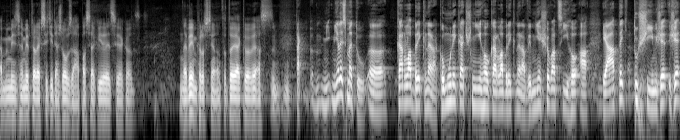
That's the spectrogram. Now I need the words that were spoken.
aby mi se mi ptali, jak se ti dařilo v zápase, jaký věci. Jako. Nevím prostě, no, toto je jako... Asi... Tak měli jsme tu uh, Karla Bricknera komunikačního, Karla Bricknera vyměšovacího a já teď tuším, že, že,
